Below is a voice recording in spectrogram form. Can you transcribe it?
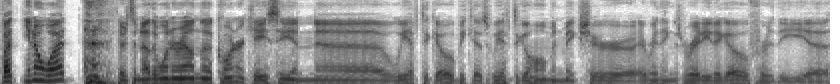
But you know what? There's another one around the corner, Casey, and uh, we have to go because we have to go home and make sure everything's ready to go for the uh,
